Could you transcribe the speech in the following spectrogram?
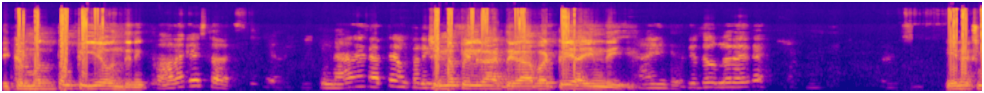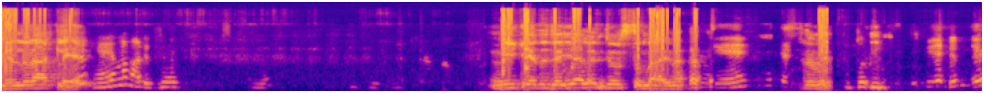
ఇక్కడ మొత్తం పియ్యే ఉంది నీకు. చిన్న పిల్లగాడిది కాబట్టి అయింది. ఈయనకు స్మెల్ రావట్లే నీకేదో చెయ్యాలని చూస్తున్నా ఆయన ఏ లే.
